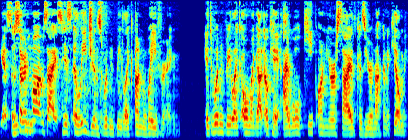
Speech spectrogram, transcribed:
Yeah, so, so in mom's eyes, his allegiance wouldn't be like unwavering. It wouldn't be like, oh my god, okay, I will keep on your side because you're not going to kill me.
